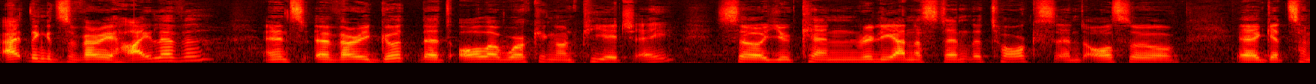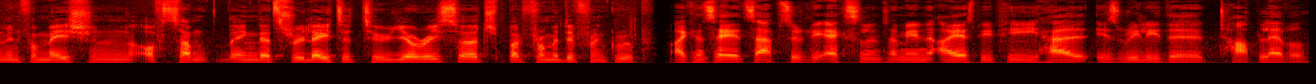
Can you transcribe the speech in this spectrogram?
I think it's a very high level and it's uh, very good that all are working on PHA so you can really understand the talks and also uh, get some information of something that's related to your research but from a different group. I can say it's absolutely excellent. I mean ISBP has, is really the top level.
